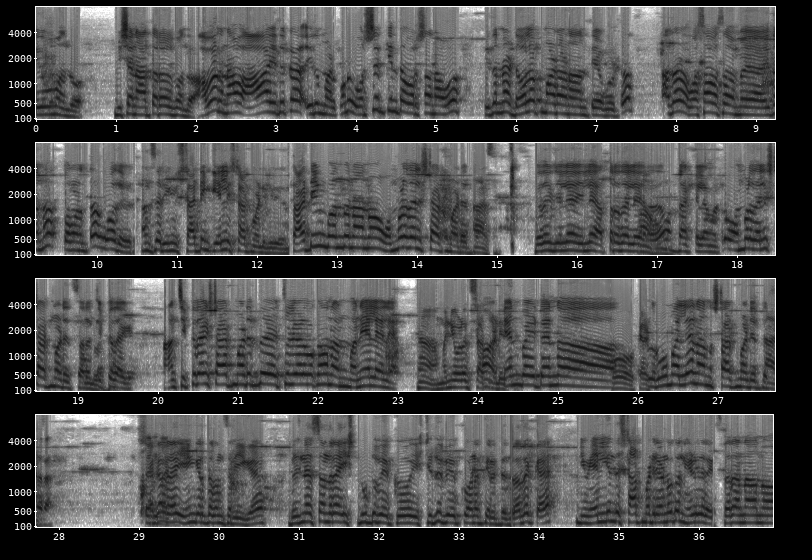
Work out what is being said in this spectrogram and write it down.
ಇದು ಬಂದು. ಮಿಷನ್ ಆ ಥರ ಬಂದು. ಅವಾಗ ನಾವು ಆ ಇದಕ್ಕ ಇದು ಮಾಡ್ಕೊಂಡು ವರ್ಷಕ್ಕಿಂತ ವರ್ಷ ನಾವು ಇದನ್ನ ಡೆವಲಪ್ ಮಾಡೋಣ ಅಂತ ಹೇಳ್ಬಿಟ್ಟು ಅದ ಹೊಸ ಹೊಸ ಇದನ್ನ ತಗೊಂತ ಹೋದೆವು. ಅಂದ್ರೆ ಸರ್ ಈಗ ಸ್ಟಾರ್ಟಿಂಗ್ ಎಲ್ಲಿ ಸ್ಟಾರ್ಟ್ ಮಾಡಿದ್ರಿ ಸ್ಟಾರ್ಟಿಂಗ್ ಬಂದು ನಾನು ಒಂಬಳದಲ್ಲಿ ಸ್ಟಾರ್ಟ್ ಮಾಡಿದ್ದೆ. ಹಾ ಸರ್. ಗದಗ ಜಿಲ್ಲೆ ಇಲ್ಲೇ ಹತ್ರದಲ್ಲೇ ಒಂದ್ ನಾಲ್ಕು ಕಿಲೋಮೀಟರ್ ಒಂಬಳದಲ್ಲಿ ಸ್ಟಾರ್ಟ್ ಮಾಡಿದ್ ಸರ್ ಚಿಕ್ಕದಾಗಿ. ನಾನು ಚಿಕ್ಕದಾಗಿ ಸ್ಟಾರ್ಟ್ ಮಾಡಿದ್ದು ಆಕ್ಚುಲಿ ಹೇಳ್ಬೇಕಂದ್ರೆ ನನ್ನ ಮನೆಯಲ್ಲೇನೆ. ಹಾ ಮನಿ ಸ್ಟಾರ್ಟ್ ಟೆನ್ ಬೈ ಟೆನ್ ರೂಮಲ್ಲೇ ಕರೆಕ್ಟ್ ರೂಮ್ ಅಲ್ಲೇ ನಾನು ಸ್ಟಾರ್ಟ್ ಮಾಡಿದ್ದೆ ಸರ್. ಹೆಂಗಿರ್ತಾರ ಸರ್ ಈಗ? ಬಿಸ್ನೆಸ್ ಅಂದ್ರೆ ಇಷ್ಟು ದುಡ್ಡು ಬೇಕು ಇಷ್ಟು ಇದು ಬೇಕು ಅನ್ನೋದು ಇರ್ತದೆ ಅದಕ್ಕೆ ನೀವು ಎಲ್ಲಿಂದ ಸ್ಟಾರ್ಟ್ ಮಾಡಿರಿ ಅನ್ನೋದನ್ನ ಹೇಳಿದ್ರೆ ಸರ್ ನಾನು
